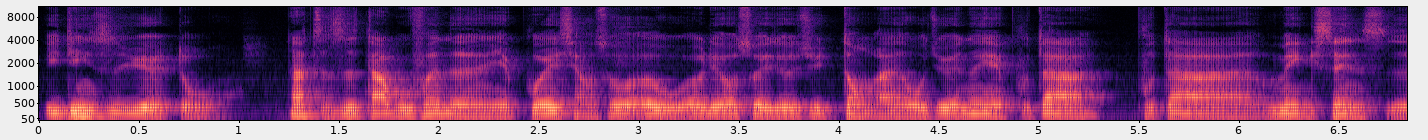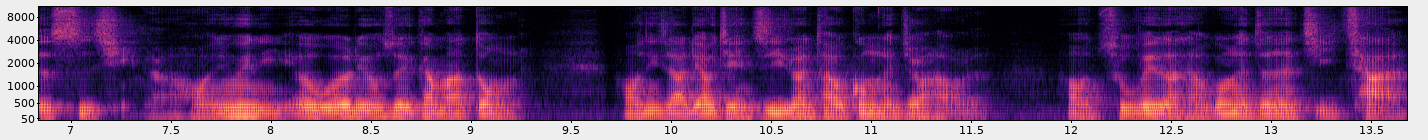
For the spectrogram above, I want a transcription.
一定是越多。那只是大部分的人也不会想说二五二六岁就去冻卵，我觉得那也不大不大 make sense 的事情啊，哈，因为你二五二六岁干嘛动？哦，你只要了解你自己卵巢功能就好了。哦，除非卵巢功能真的极差，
